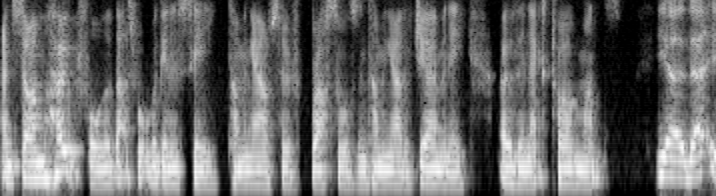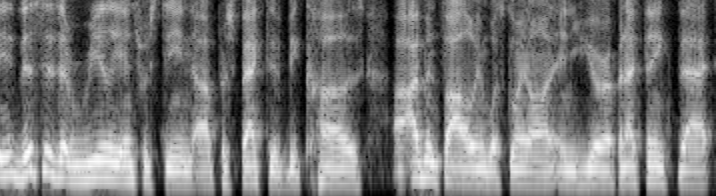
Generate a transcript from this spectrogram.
And so I'm hopeful that that's what we're going to see coming out of Brussels and coming out of Germany over the next 12 months. Yeah, that this is a really interesting uh, perspective because uh, I've been following what's going on in Europe, and I think that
